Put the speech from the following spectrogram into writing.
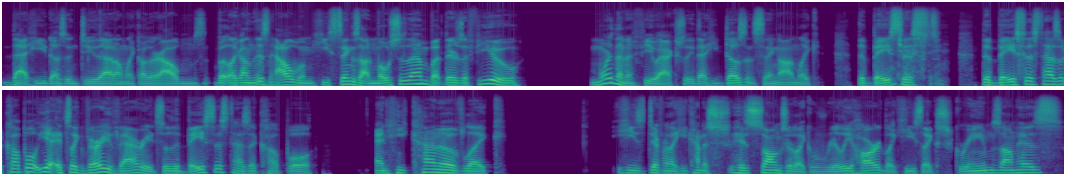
that he doesn't do that on like other albums, but like on this Mhm. album, he sings on most of them. But there's a few, more than a few actually, that he doesn't sing on. Like the bassist, the bassist has a couple. Yeah, it's like very varied. So the bassist has a couple, and he kind of like he's different. Like he kind of his songs are like really hard. Like he's like screams on his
